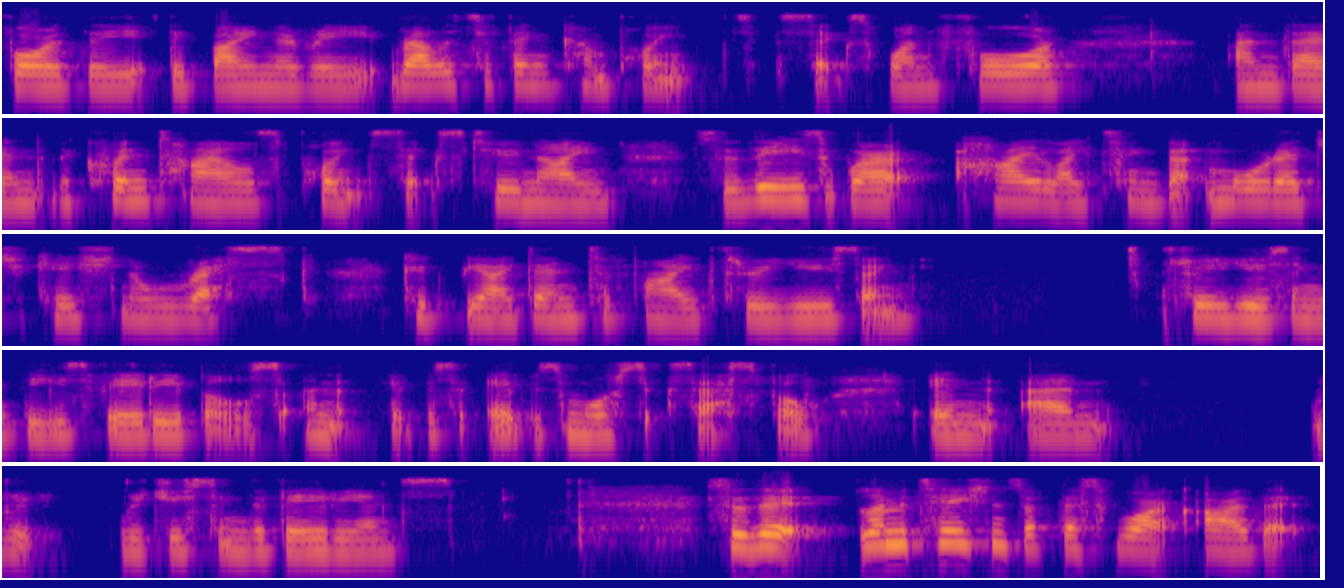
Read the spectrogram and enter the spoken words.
for the, the binary relative income 0.614, and then the quintiles 0.629. So these were highlighting that more educational risk could be identified through using through using these variables and it was it was more successful in um, re reducing the variance. So the limitations of this work are that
